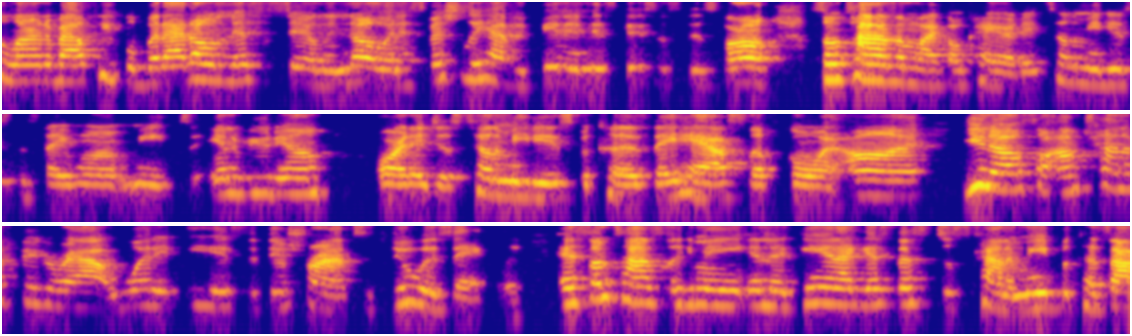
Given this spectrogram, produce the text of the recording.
to learn about people, but I don't necessarily know. And especially having been in this business this long, sometimes I'm like, okay, are they telling me this because they want me to interview them? Or are they just telling me this because they have stuff going on? You know, so I'm trying to figure out what it is that they're trying to do exactly. And sometimes, I mean, and again, I guess that's just kind of me because I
